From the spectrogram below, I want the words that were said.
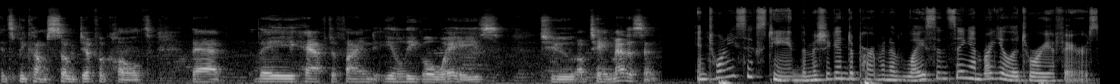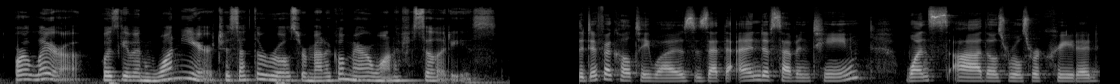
it's become so difficult that they have to find illegal ways to obtain medicine. In 2016, the Michigan Department of Licensing and Regulatory Affairs, or LARA, was given one year to set the rules for medical marijuana facilities. The difficulty was is at the end of 17, once uh, those rules were created,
